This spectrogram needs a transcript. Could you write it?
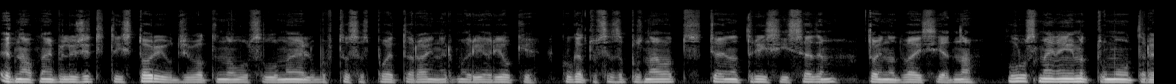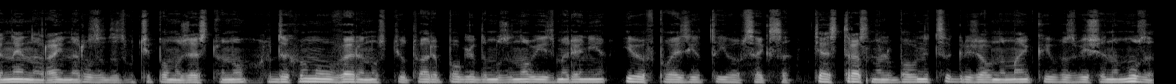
Една от най-бележитите истории от живота на Лу Саломе е любовта с поета Райнер Мария Рилке. Когато се запознават, тя е на 37, той на 21. Лу сменя името му от Рене на Райнер, за да звучи по-мъжествено, вдъхва му увереност и отваря погледа му за нови измерения и в поезията, и в секса. Тя е страстна любовница, грижовна майка и възвишена муза,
